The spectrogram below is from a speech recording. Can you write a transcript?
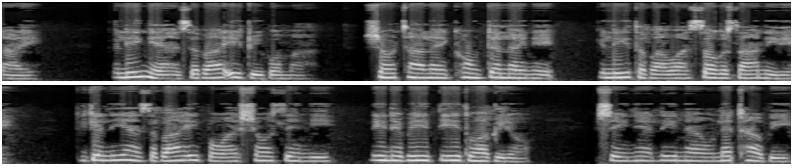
လာတယ်။ကလေးငယ်ကစပားအိတ်တွေပေါ်မှာရှော့ချလိုက်ခုန်တက်လိုက်နဲ့ကလေးတဘာဝစော့ကစားနေတယ်။ဒီကလေးကစပားအိတ်ပေါ်ကရှော့ဆင်းပြီး လေနေပြီးပြေးသွားပြီးတော့အချိန်နဲ့လှေနံကိုလက်ထောက်ပြီး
